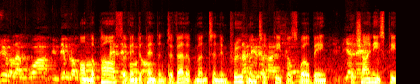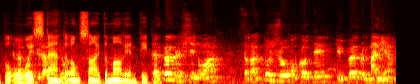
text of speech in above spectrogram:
On the path of independent development and improvement of people's well-being, the Chinese people always stand alongside the Malian people. peuple chinois sera toujours aux côtés du peuple malien.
